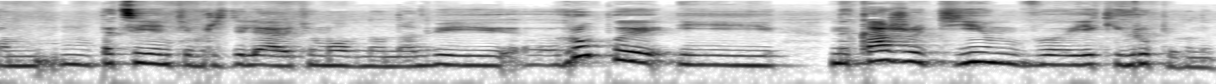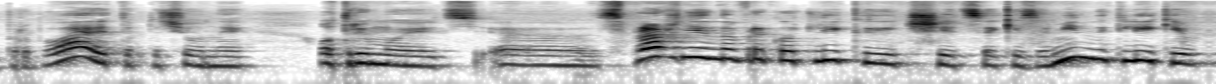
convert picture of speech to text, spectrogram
там пацієнтів розділяють умовно на дві е, групи і не кажуть їм, в якій групі вони перебувають, тобто чи вони отримують е, справжні, наприклад, ліки, чи це якийсь замінник ліків,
